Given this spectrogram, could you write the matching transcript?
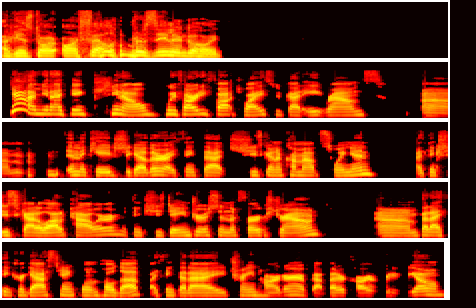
against our, our fellow Brazilian going? yeah i mean i think you know we've already fought twice we've got eight rounds um in the cage together i think that she's gonna come out swinging i think she's got a lot of power i think she's dangerous in the first round um, but I think her gas tank won't hold up. I think that I train harder. I've got better cardio,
